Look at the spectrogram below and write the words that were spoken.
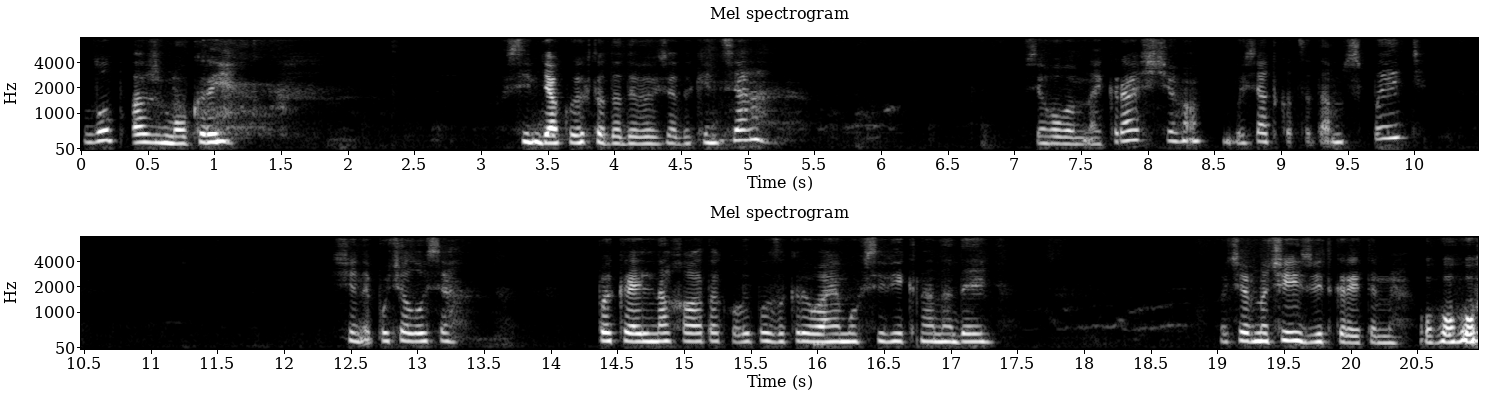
Лоб аж мокрий. Всім дякую, хто додивився до кінця. Всього вам найкращого. Бусятко це там спить. Ще не почалося пекельна хата, коли позакриваємо всі вікна на день. Хоча вночі і з відкритими. Ого.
